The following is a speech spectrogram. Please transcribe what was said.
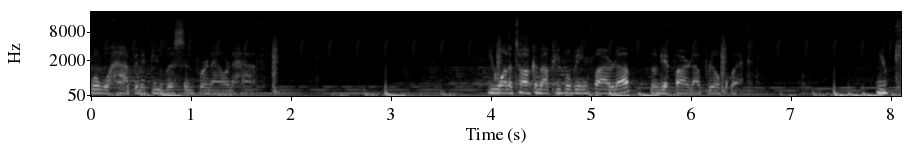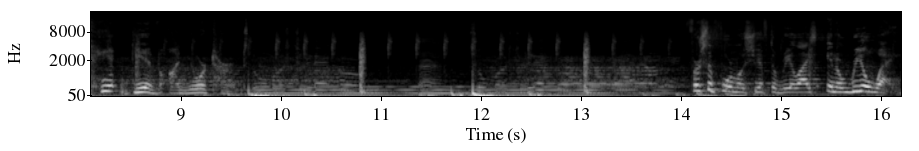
what will happen if you listen for an hour and a half. You want to talk about people being fired up? They'll get fired up real quick. You can't give on your terms. First and foremost, you have to realize in a real way,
